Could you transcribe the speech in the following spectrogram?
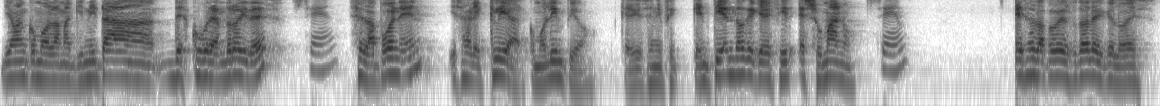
llevan como la maquinita descubre androides, Sí. se la ponen y sale clear, como limpio, que, significa, que entiendo que quiere decir es humano. Sí. Esa es la prueba irrefutable de que lo es.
